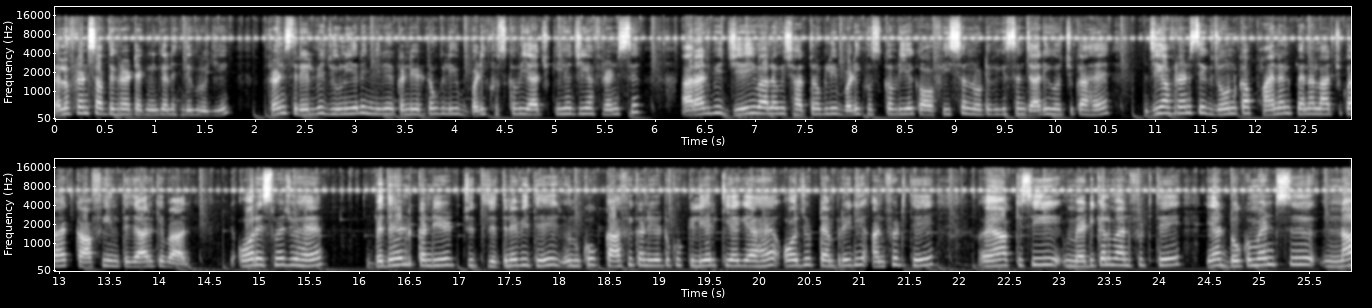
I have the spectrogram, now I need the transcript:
हेलो फ्रेंड्स आप देख रहे हैं technical Hindi guru ji friends railway junior engineer कैंडिडेटों के लिए बड़ी खुशखबरी आ चुकी है। जी हाँ फ्रेंड्स आरआरबी जेई वालों के छात्रों के लिए बड़ी खुशखबरी, एक ऑफिशियल नोटिफिकेशन जारी हो चुका है। जी हाँ फ्रेंड्स एक जोन का फाइनल पैनल आ चुका है काफ़ी इंतज़ार के बाद। और इसमें जो है विदहेल्ड कैंडिडेट जितने भी थे, उनको काफ़ी कैंडिडेटों को क्लियर किया गया है। और जो टेम्परेरी अनफिट थे या किसी मेडिकल में अनफिट थे या डॉक्यूमेंट्स ना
